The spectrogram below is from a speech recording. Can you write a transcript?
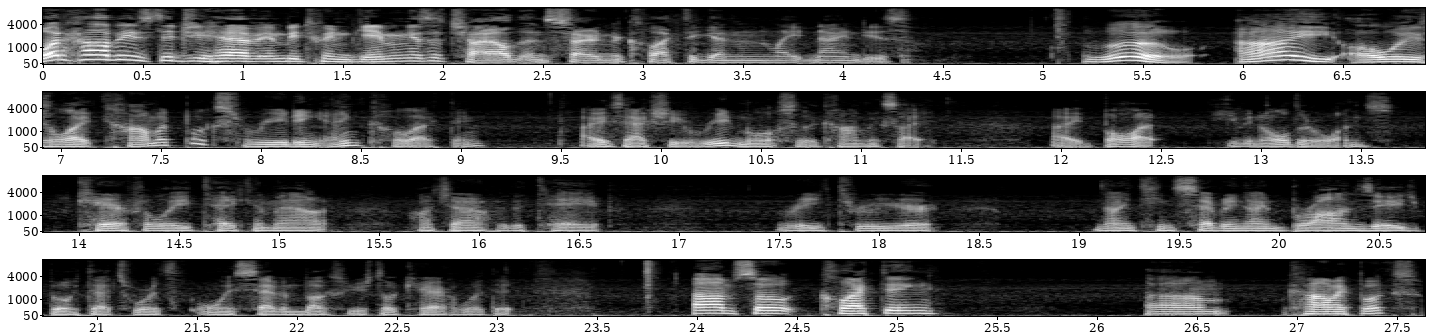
What hobbies did you have in between gaming as a child and starting to collect again in the late '90s? Whoa! I always liked comic books, reading and collecting. I used to actually read most of the comics I I bought, even older ones. Carefully take them out, watch out for the tape, read through your 1979 Bronze Age book that's worth only seven bucks, but you're still careful with it. Um, so collecting, um, comic books.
